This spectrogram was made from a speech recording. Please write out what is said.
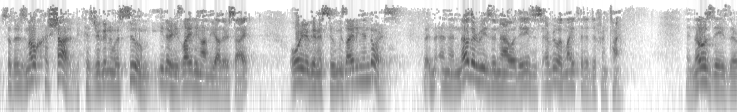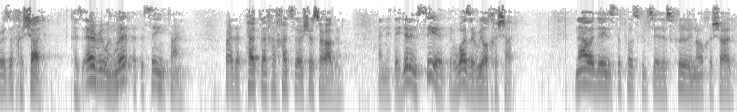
So there's no chashad, because you're going to assume either he's lighting on the other side, or you're going to assume he's lighting indoors. But, and another reason nowadays is everyone lights at a different time. In those days, there was a chashad, because everyone lit at the same time by the Petach HaChatzor Shesarabim. And if they didn't see it, there was a real chashad. Nowadays, the post can say there's clearly no chashad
